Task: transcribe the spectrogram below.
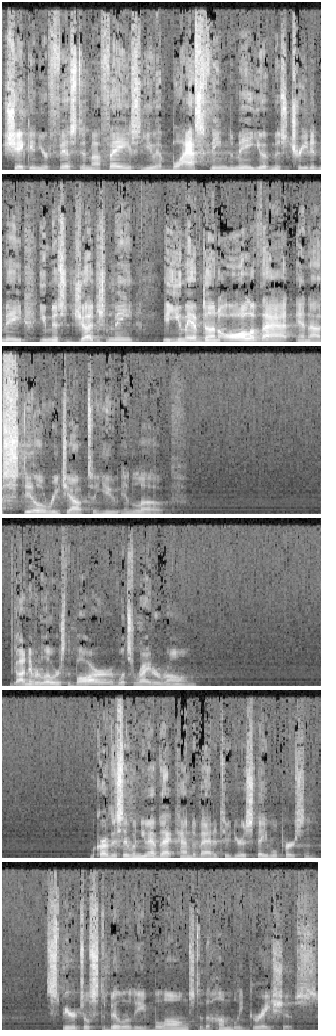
shaken your fist in my face. You have blasphemed me. You have mistreated me. You misjudged me. You may have done all of that, and I still reach out to you in love. God never lowers the bar of what's right or wrong. MacArthur said, when you have that kind of attitude, you're a stable person. Spiritual stability belongs to the humbly gracious.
